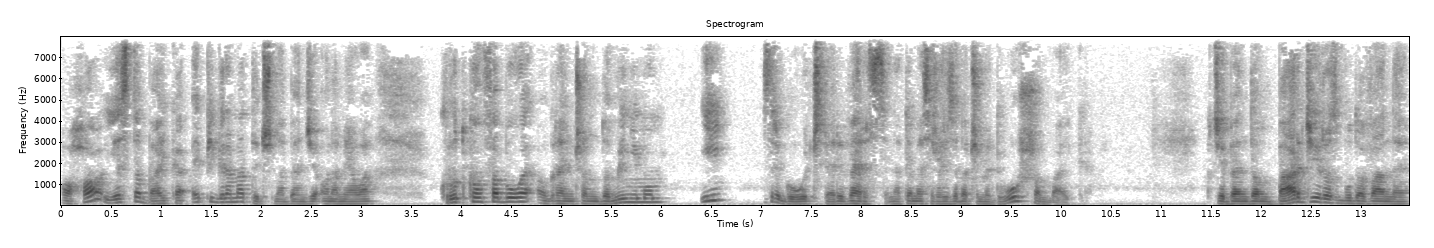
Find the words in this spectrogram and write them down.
Oho, jest to bajka epigramatyczna. Będzie ona miała krótką fabułę, ograniczoną do minimum i z reguły cztery wersy. Natomiast jeżeli zobaczymy dłuższą bajkę, gdzie będą bardziej rozbudowane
